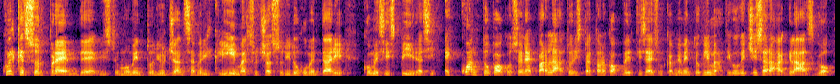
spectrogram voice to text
Quel che sorprende, visto il momento di urgenza per il clima, il successo di documentari come si ispirasi, è quanto poco se ne è parlato rispetto alla COP26 sul cambiamento climatico che ci sarà a Glasgow.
